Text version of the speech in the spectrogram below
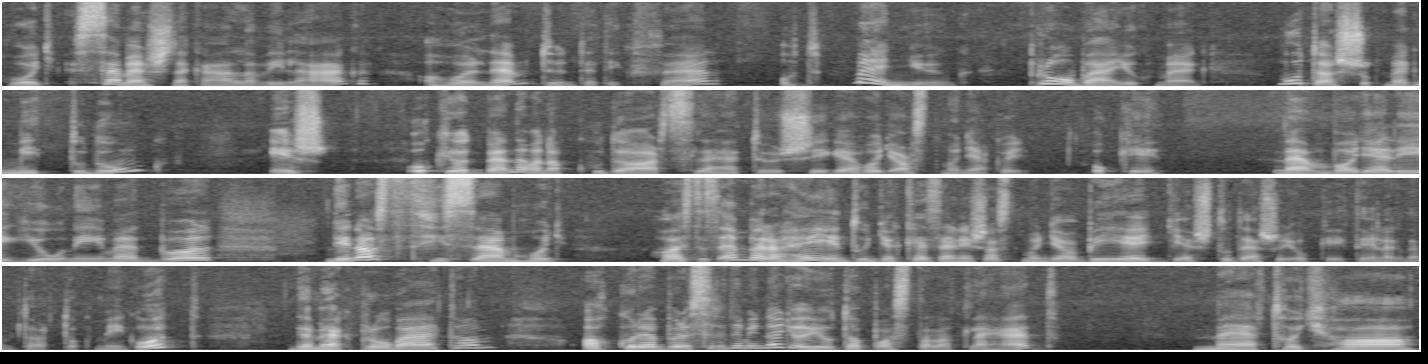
hogy szemesnek áll a világ, ahol nem tüntetik fel, ott menjünk, próbáljuk meg, mutassuk meg, mit tudunk, és oké, ott benne van a kudarc lehetősége, hogy azt mondják, hogy oké, nem vagy elég jó németből, de én azt hiszem, hogy ha ezt az ember a helyén tudja kezelni, és azt mondja a B1-es tudás, hogy oké, tényleg nem tartok még ott, de megpróbáltam, akkor ebből szerintem egy nagyon jó tapasztalat lehet, mert hogyha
